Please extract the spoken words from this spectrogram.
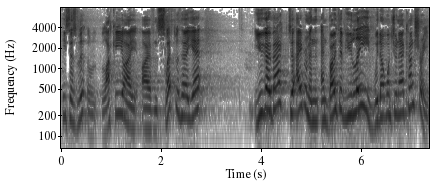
he says, Lucky I, I haven't slept with her yet. You go back to Abram and, and both of you leave. We don't want you in our country.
